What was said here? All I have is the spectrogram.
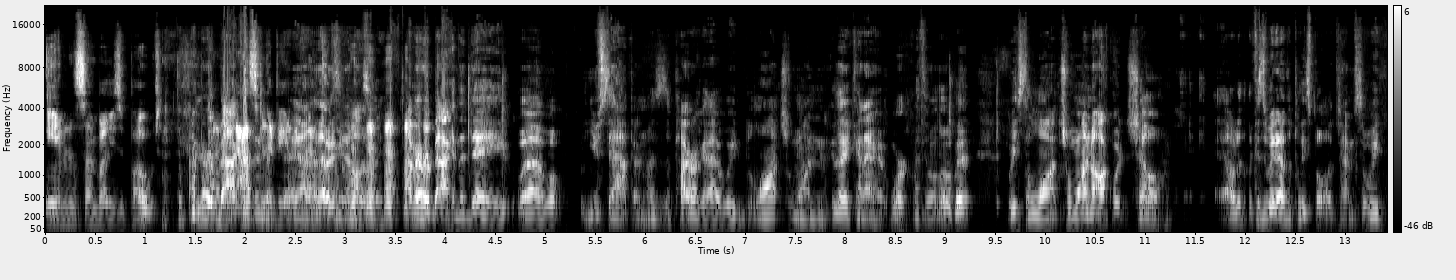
in somebody's boat. I remember I mean, back that's in the gonna be yeah, that would be awesome. I remember back in the day, uh, what used to happen was the pyro guy. We'd launch one because I kind of worked with him a little bit. We used to launch one aqua shell out because we'd have the police boat all the time. So we'd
